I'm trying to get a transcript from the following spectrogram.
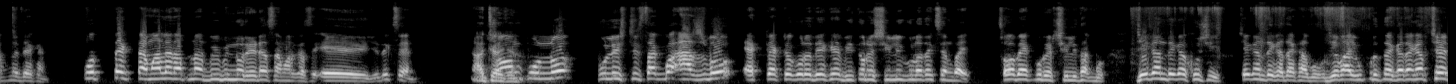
আপনি দেখেন প্রত্যেকটা মালের আপনার বিভিন্ন রেট আছে আমার কাছে। এই যে দেখছেন? আচ্ছা আচ্ছা। সম্পূর্ণ ফুল স্টিচ থাকব আসব একটা একটা করে দেখে ভিতরে শিলিগুলো দেখছেন ভাই? সব একুরেট শিলি থাকব। যেখান থেকে খুশি সেখান থেকে দেখাবো। যে ভাই উপরে থেকে দেখাচ্ছেন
